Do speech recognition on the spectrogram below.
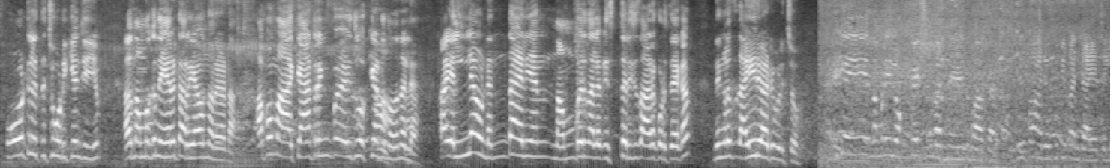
സ്പോട്ടിൽ എത്തിച്ചു കൊടുക്കുകയും ചെയ്യും. അത് നമുക്ക് നേരിട്ട് അറിയാവുന്ന കേട്ടോ. അപ്പം കാറ്ററിംഗ് ഇതൊക്കെ ഉണ്ടെന്ന് തോന്നുന്നല്ലേ ആ എല്ലാം ഉണ്ട്. എന്തായാലും ഞാൻ നമ്പർ നല്ല വിസ്തരിച്ച് താഴെ കൊടുത്തേക്കാം. നിങ്ങൾ ധൈര്യമായിട്ട് വിളിച്ചോ. നമ്മുടെ ഈ ലൊക്കേഷൻ വരുന്നത് ഏത് ഭാഗത്താണ് ഇതിപ്പോ ആരോഗ്യ പഞ്ചായത്തിൽ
